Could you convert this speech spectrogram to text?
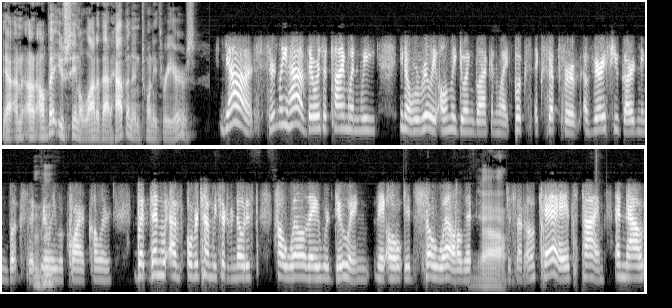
Yeah. And I'll bet you've seen a lot of that happen in 23 years. Yeah, certainly have. There was a time when we, you know, were really only doing black and white books, except for a very few gardening books that Mhm. really require color. But then we, av- over time, we sort of noticed how well they were doing. They all did so well that Yeah. just thought, okay, it's time. And now,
